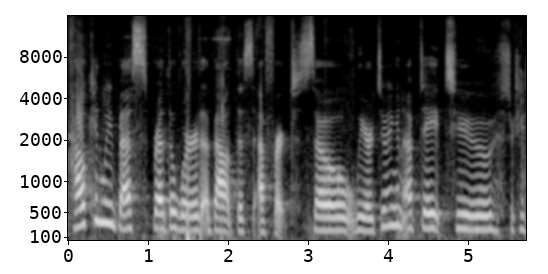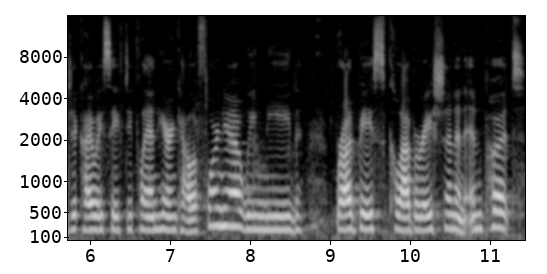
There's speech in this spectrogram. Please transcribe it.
how can we best spread the word about this effort? So, we are doing an update to Strategic Highway Safety Plan here in California. We need broad based collaboration and input.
